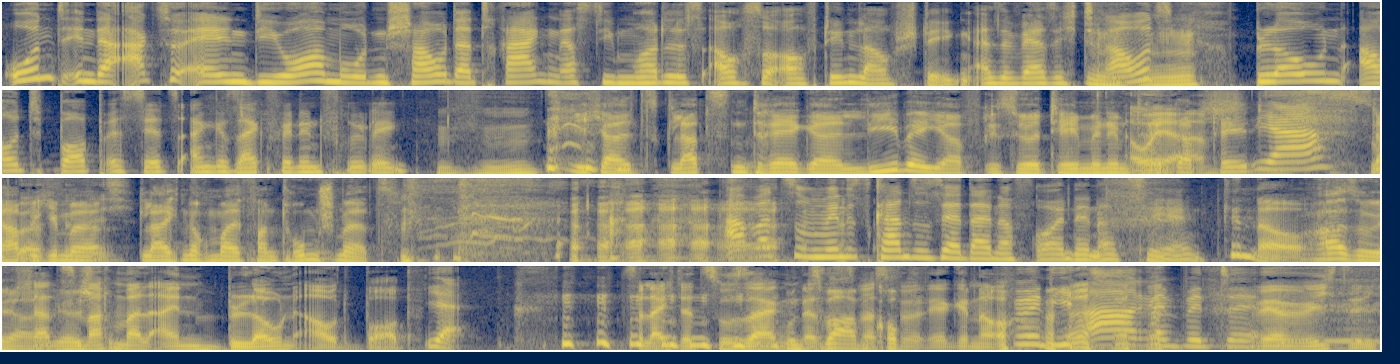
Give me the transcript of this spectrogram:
Und in der aktuellen Dior-Modenschau, da tragen das die Models auch so auf den Laufstegen. Also wer sich traut, Blown Out Bob ist jetzt angesagt für den Frühling. Frühling. Ich als Glatzenträger liebe ja Friseurthemen im Oh ja. Trend-Update. Ja, Da habe ich immer dich. gleich nochmal Phantomschmerz. aber zumindest kannst du es ja deiner Freundin erzählen. Genau. Also ja, Schatz, ja, mach mal einen Blown-out-Bob. Ja, Vielleicht dazu sagen, Und dass zwar es am was Kopf. für, ja genau. für die Haare bitte. Wäre wichtig.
